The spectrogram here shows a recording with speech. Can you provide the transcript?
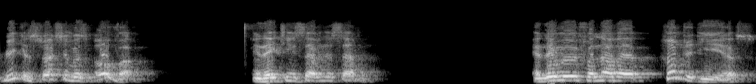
Reconstruction was over in 1877. And they were for another 100 years,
